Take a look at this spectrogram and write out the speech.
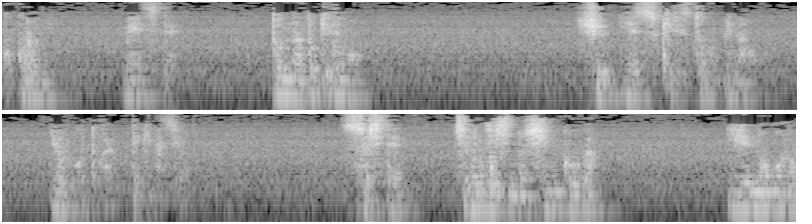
心に銘じてどんな時でも主イエス・キリストの皆を呼ぶことができますよそして自分自身の信仰が家のもの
